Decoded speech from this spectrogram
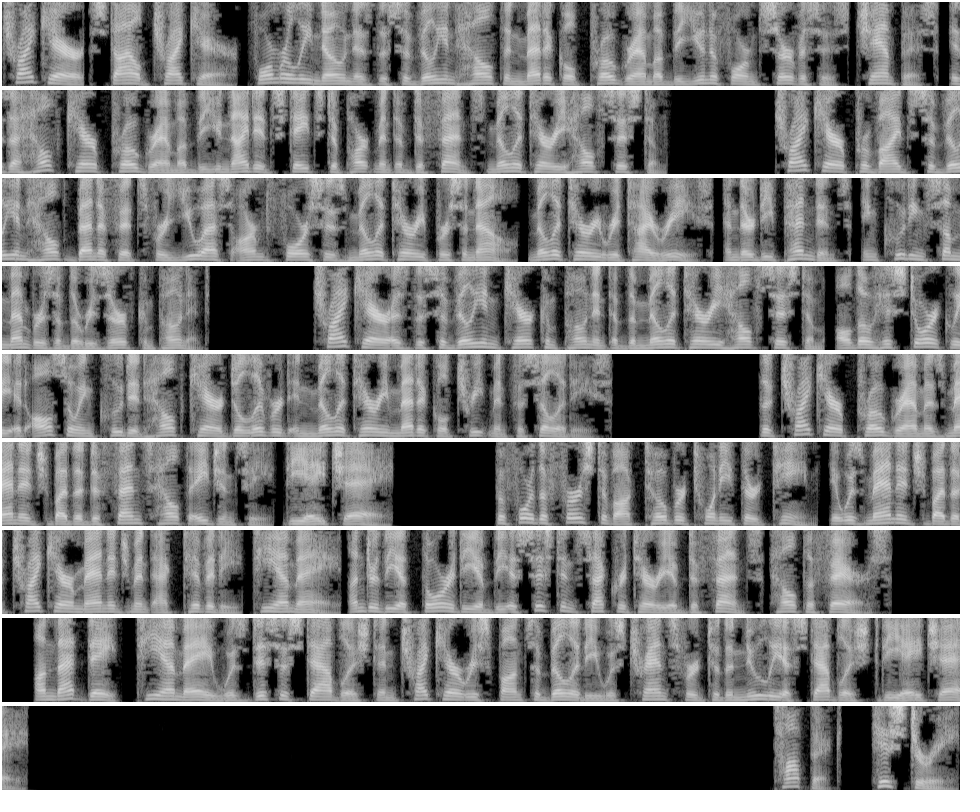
TRICARE styled TRICARE, formerly known as the Civilian Health and Medical Program of the Uniformed Services CHAMPUS, is a health care program of the United States Department of Defense military health system. TRICARE provides civilian health benefits for U.S. Armed Forces military personnel, military retirees, and their dependents, including some members of the reserve component. TRICARE is the civilian care component of the military health system, although historically it also included health care delivered in military medical treatment facilities. The TRICARE program is managed by the Defense Health Agency Before 1 October 2013, it was managed by the TRICARE Management Activity under the authority of the Assistant Secretary of Defense Health Affairs. On that date, TMA was disestablished and TRICARE responsibility was transferred to the newly established DHA. History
